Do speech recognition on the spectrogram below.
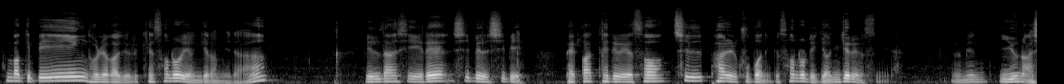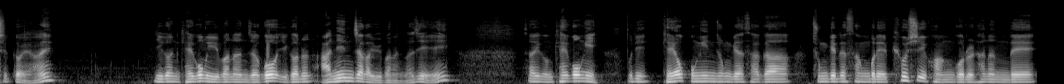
한 바퀴 삥 돌려가지고 이렇게 선으로 연결합니다. 1-1에 11, 12. 백과태료에서 7, 8, 9번 이렇게 선으로 이렇게 연결해 놓습니다. 그러면 이유는 아실 거예요. 이건 개공 위반한 자고 이거는 아닌 자가 위반한 거지. 자, 이건 개공이 우리 개업 공인중개사가 중개대상물에 표시 광고를 하는데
